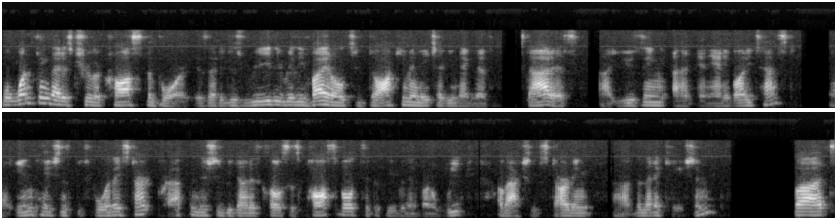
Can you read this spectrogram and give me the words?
Well, one thing that is true across the board is that it is really, really vital to document HIV negative status uh, using an, an, antibody test uh, in patients before they start PrEP, and this should be done as close as possible, typically within about a week of actually starting uh, the medication. But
